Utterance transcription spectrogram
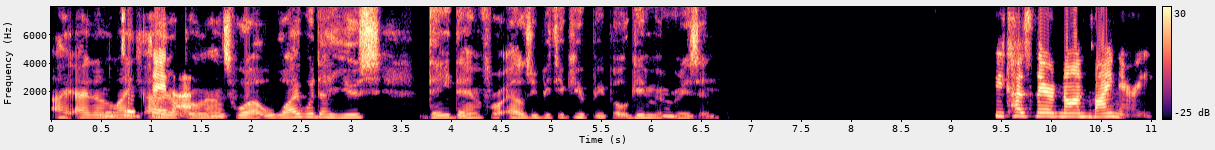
I, I don't You like other that. pronouns. Well, why would I use they, them for LGBTQ people? Give me a reason. Because they're non-binary.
